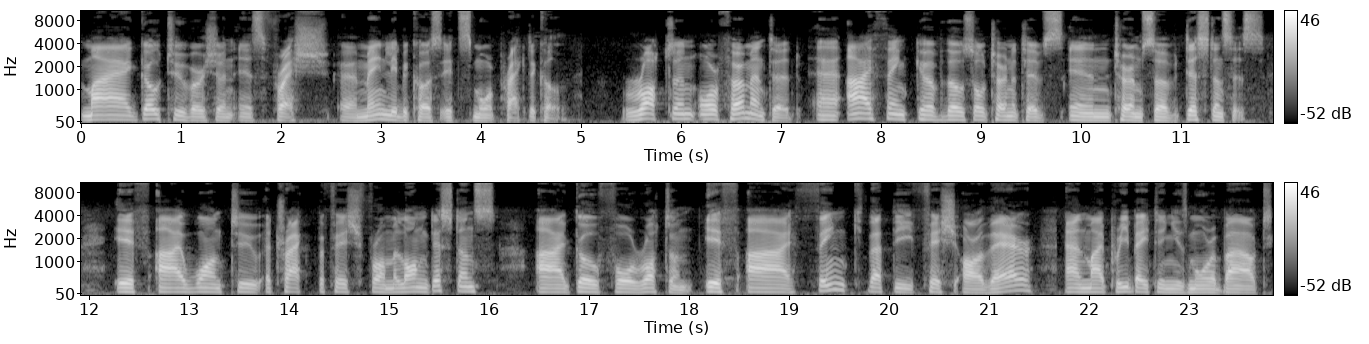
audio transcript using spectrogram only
My go-to version is fresh, uh, mainly because it's more practical. Rotten or fermented? Uh, I think of those alternatives in terms of distances. If I want to attract the fish from a long distance, I go for rotten. If I think that the fish are there and my pre-baiting is more about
